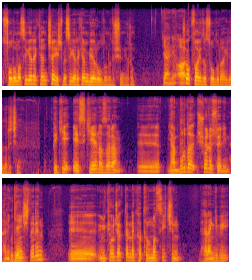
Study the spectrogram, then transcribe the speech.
soluması gereken, çay içmesi gereken bir yer olduğunu düşünüyorum. Yani Çok faydası olur aileler için. Peki eskiye nazaran e, yani burada şöyle söyleyeyim hani gençlerin e, ülke ocaklarına katılması için herhangi bir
